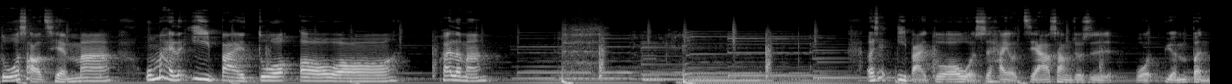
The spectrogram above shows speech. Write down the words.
多少钱吗？我买了一百多欧哦，快乐吗？而且一百多，我是还有加上就是我原本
